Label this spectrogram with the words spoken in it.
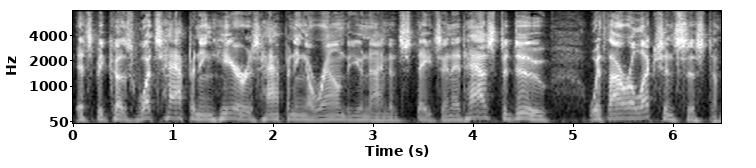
It's because what's happening here is happening around the United States, and it has to do with our election system.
